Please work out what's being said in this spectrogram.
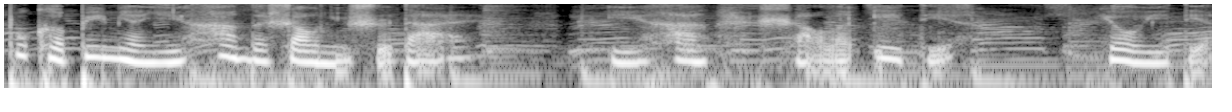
不可避免遗憾的少女时代，遗憾少了一点又一点。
